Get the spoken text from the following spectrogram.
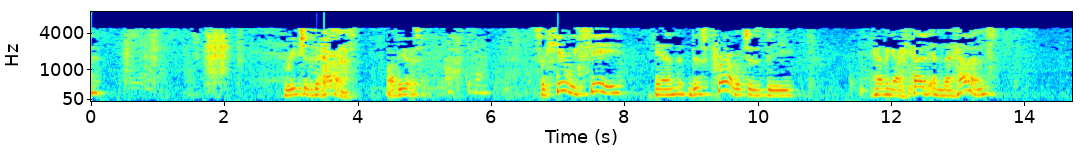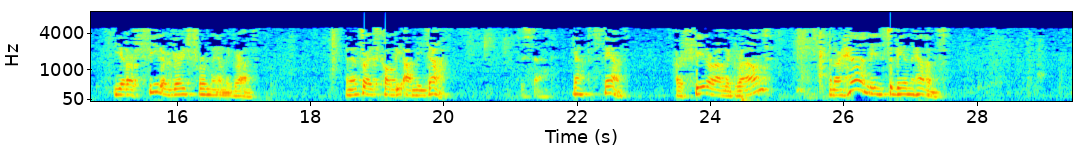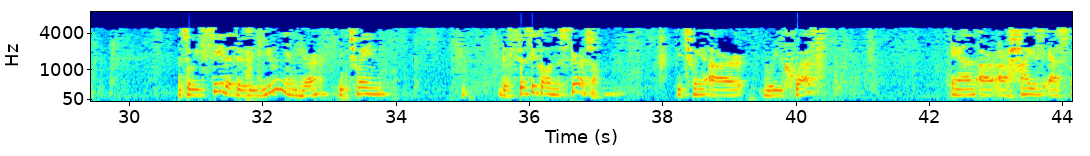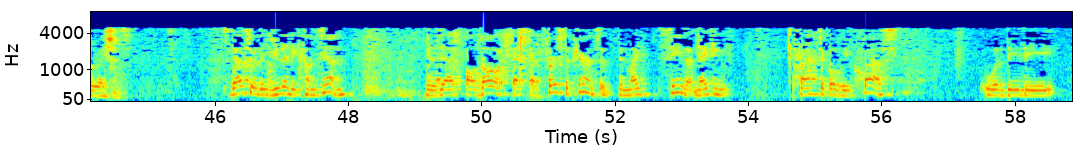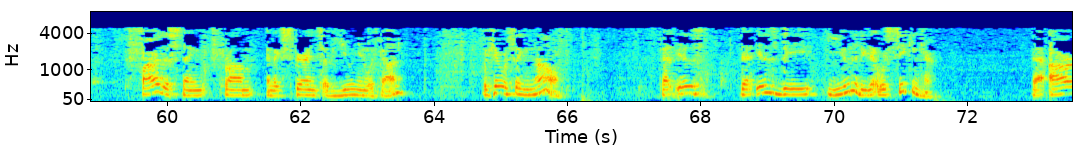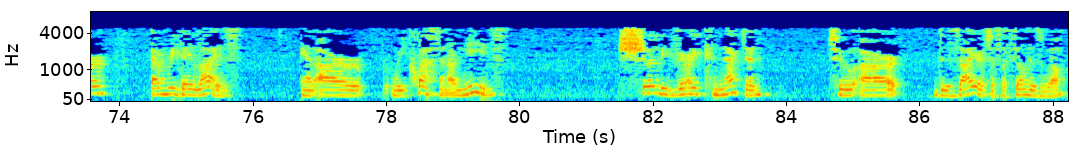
reaches the heavens. So here we see in this prayer, which is the having our head in the heavens, yet our feet are very firmly on the ground. And that's why it's called the Amidah. To stand. Yeah, to stand. Our feet are on the ground, and our head needs to be in the heavens. And so we see that there's a union here between the physical and the spiritual, between our request and our, our highest aspirations. So that's where the unity comes in. Is that although at, at first appearance it, it might seem that making practical requests would be the farthest thing from an experience of union with God. But here we're saying no. That is that is the unity that we're seeking here. That our everyday lives and our requests and our needs should be very connected to our desire to fulfill His will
